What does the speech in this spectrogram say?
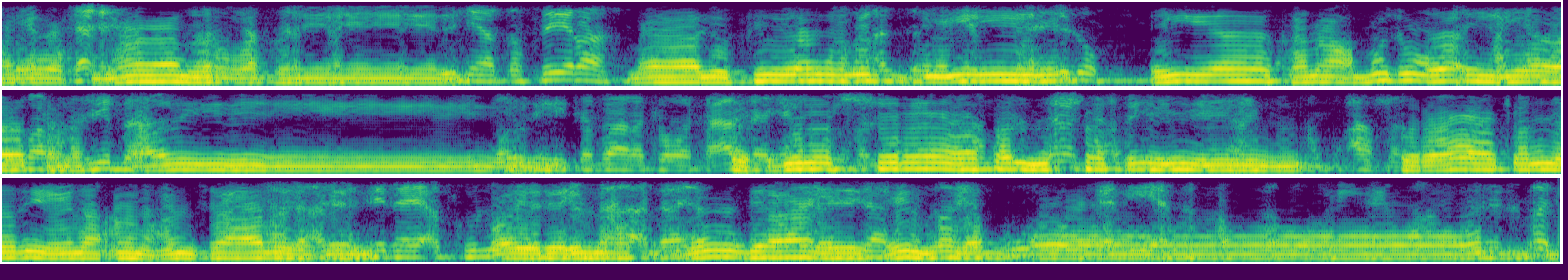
الرحمن الرحيم. الدنيا قصيرة. مالك يوم الدين. إياك نعبد وإياك قوله نستعين. تبارك وتعالى اهدنا الصراط المستقيم. صراط الذين أنعمت عليهم. غير المغضوب عليهم ولا كما المس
